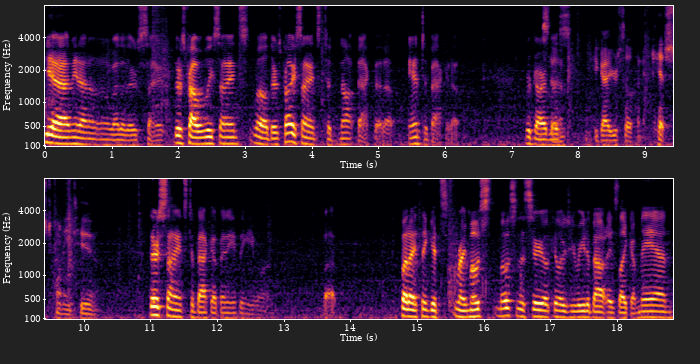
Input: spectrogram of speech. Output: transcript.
Yeah, I mean, I don't know whether there's science. There's probably science. Well, there's probably science to not back that up and to back it up. Regardless, So you got yourself in a catch twenty two. there's science to back up anything you want. But, but I think it's right. Most most of the serial killers you read about is like a man,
